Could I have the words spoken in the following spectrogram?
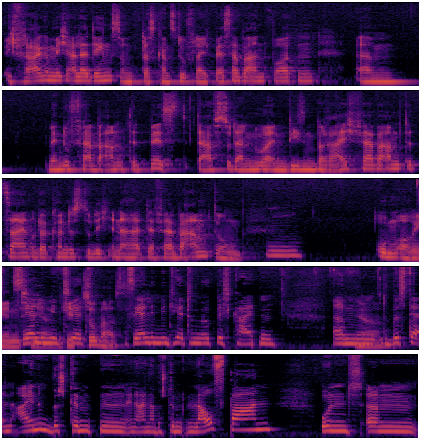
Ich frage mich allerdings, und das kannst du vielleicht besser beantworten, ähm, wenn du verbeamtet bist, darfst du dann nur in diesem Bereich verbeamtet sein oder könntest du dich innerhalb der Verbeamtung mhm. umorientieren? Sehr limitiert, sowas? Sehr limitierte Möglichkeiten. Ähm, ja. Du bist ja in einem bestimmten, in einer bestimmten Laufbahn und ähm,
